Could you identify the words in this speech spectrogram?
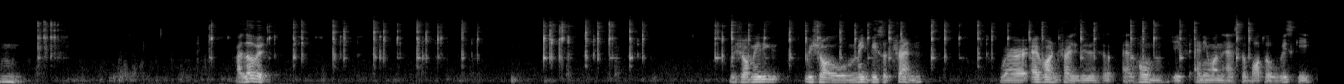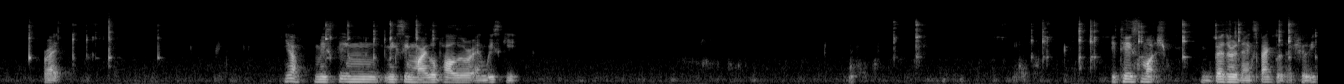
Mm. I love it. We shall make we shall make this a trend where everyone tries this at home if anyone has a bottle of whiskey, right? Yeah, mixing mixing Milo powder and whiskey. It tastes much better than expected actually.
